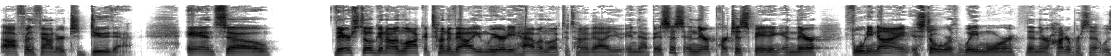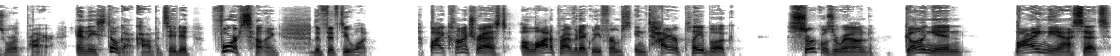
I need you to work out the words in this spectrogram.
uh, for the founder to do that. And so they're still going to unlock a ton of value. And we already have unlocked a ton of value in that business and they're participating and their 49 is still worth way more than their 100% was worth prior. And they still got compensated for selling the 51. By contrast, a lot of private equity firms' entire playbook circles around going in, buying the assets,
